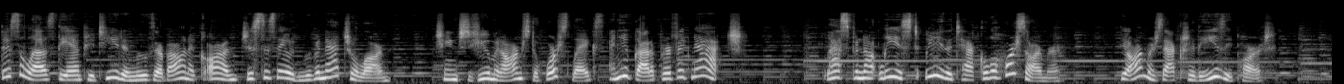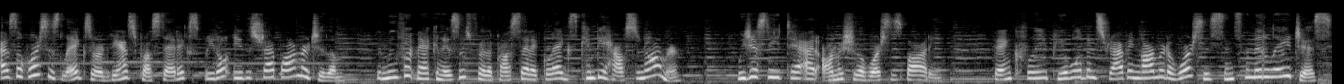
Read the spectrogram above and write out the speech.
This allows the amputee to move their bionic arm just as they would move a natural arm. Change the human arms to horse legs, and you've got a perfect match. Last but not least, we need to tackle the horse armor. The armor's actually the easy part. As the horse's legs are advanced prosthetics, we don't need to strap armor to them. The movement mechanisms for the prosthetic legs can be housed in armor. We just need to add armor to the horse's body. Thankfully, people have been strapping armor to horses since the Middle Ages.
